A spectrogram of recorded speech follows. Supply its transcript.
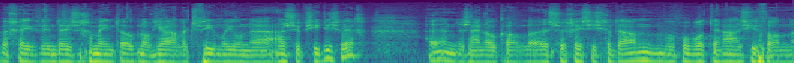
We geven in deze gemeente ook nog jaarlijks 4 miljoen aan subsidies weg. En er zijn ook al suggesties gedaan, bijvoorbeeld ten aanzien van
